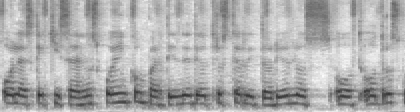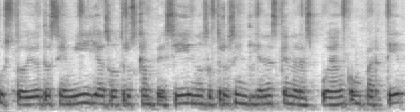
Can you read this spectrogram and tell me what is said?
o las que quizás nos pueden compartir desde otros territorios los otros custodios de semillas, otros campesinos, otros indígenas que nos las puedan compartir,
